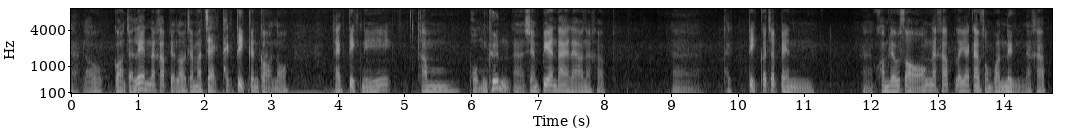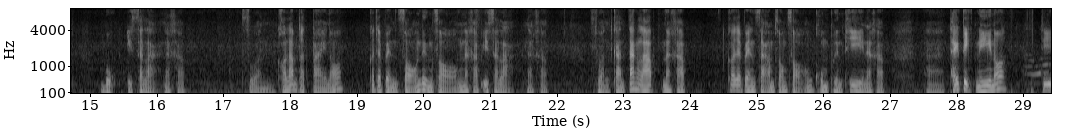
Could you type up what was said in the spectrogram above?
อะแล้วก่อนจะเล่นนะครับ เดี๋ยวเราจะมาแจกแท็กติกกันก่อนเนาะ แท็กติกนี้ทำผมขึ้นแชมเปี้ยนได้แล้วนะครับแท็กติกก็จะเป็นความเร็ว 2 นะครับ ระยะการส่งบอล1นะครับ บุกอิสระนะครับ ส่วนคอลัมน์ถัดไปเนาะก็จะเป็น 2-1-2 นะครับ อิสระนะครับ ส่วนการตั้งรับนะครับ ก็จะเป็น 3-2-2 คุมพื้นที่นะครับแท็กติกนี้เนาะที่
